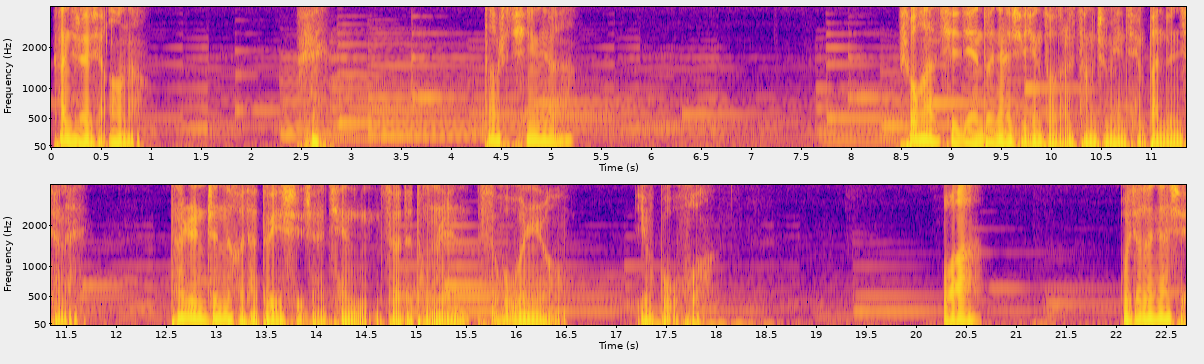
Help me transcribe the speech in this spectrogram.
看起来有些懊恼。嘿，倒是亲热。说话的期间，段嘉许已经走到了桑稚面前，半蹲下来，他认真的和他对视着，浅色的瞳仁似乎温柔又蛊惑。我，我叫段嘉许，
